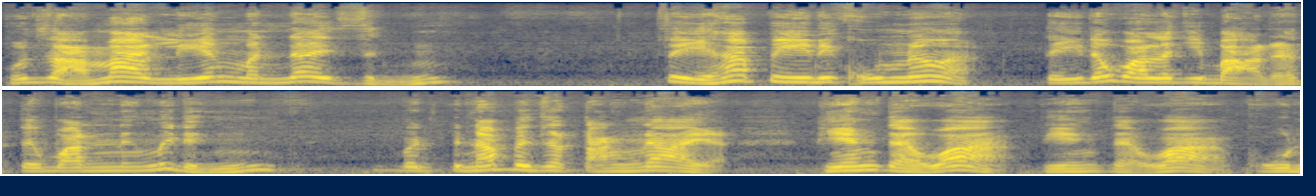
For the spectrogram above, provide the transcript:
คุณสามารถเลี้ยงมันได้ถึงสี่ห้าปีนี่คุ้มแล้วอะตีแล้ววันละกี่บาทอะแต่วันหนึ่งไม่ถึงเป็นนับเป็นสตังค์ได้อะเพียงแต่ว่า เพียงแต่ว่าคุณ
